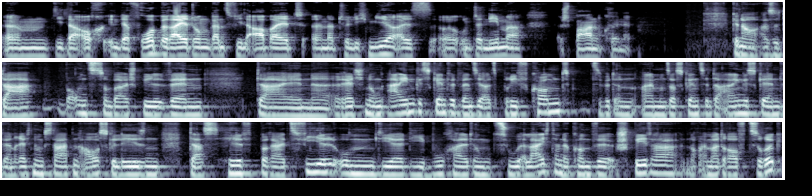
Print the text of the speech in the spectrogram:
ähm, die da auch in der Vorbereitung ganz viel Arbeit äh, natürlich mir als äh, Unternehmer sparen können. Genau, also da bei uns zum Beispiel, wenn deine Rechnung eingescannt wird, wenn sie als Brief kommt. Sie wird in einem unserer Scancenter eingescannt, werden Rechnungsdaten ausgelesen. Das hilft bereits viel, um dir die Buchhaltung zu erleichtern. Da kommen wir später noch einmal drauf zurück.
